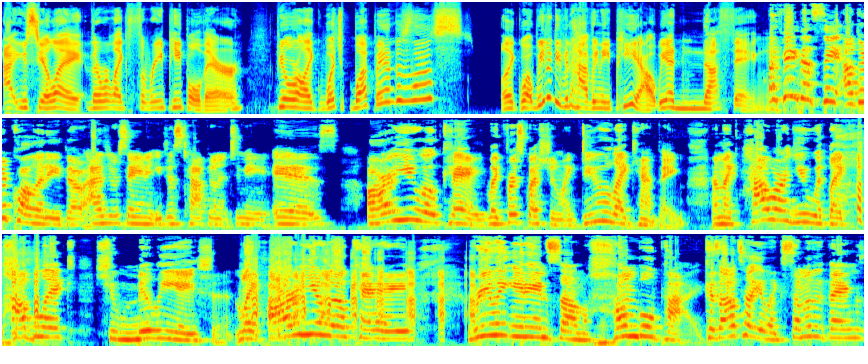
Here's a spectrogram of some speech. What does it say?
at UCLA. There were like 3 people there. People were like, "Which what band is this?" Like, what? We didn't even have an EP out. We had nothing. I think that's the other quality, though. As you're saying it, you just tapped on it to me. Is are you okay? Like, first question, like, do you like camping? And like, how are you with like public humiliation? Like, are you okay? Really eating some humble pie? Because I'll tell you, like, some of the things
